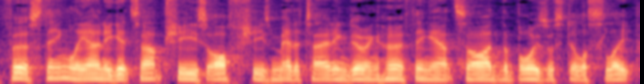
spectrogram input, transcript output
first thing, Leonie gets up, she's off, she's meditating, doing her thing outside. The boys were still asleep.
